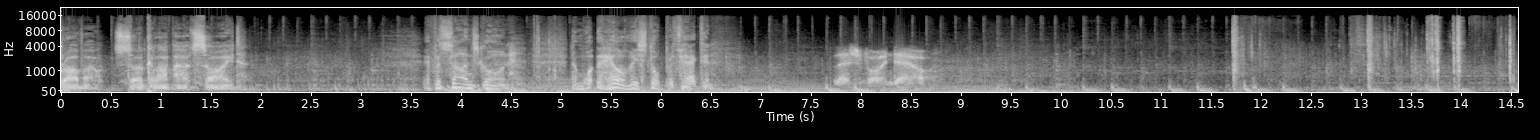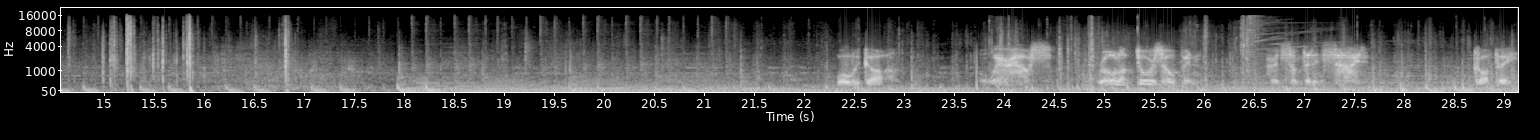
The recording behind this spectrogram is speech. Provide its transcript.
Bravo, circle up outside. If Hassan's gone, then what the hell are they still protecting? Let's find out. What we got? A warehouse. Roll up doors open. Heard something inside. Copy.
